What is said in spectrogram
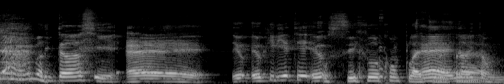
Caramba. Então, assim, é... Eu, eu queria ter. Eu... O círculo completo. É, né, não, então,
